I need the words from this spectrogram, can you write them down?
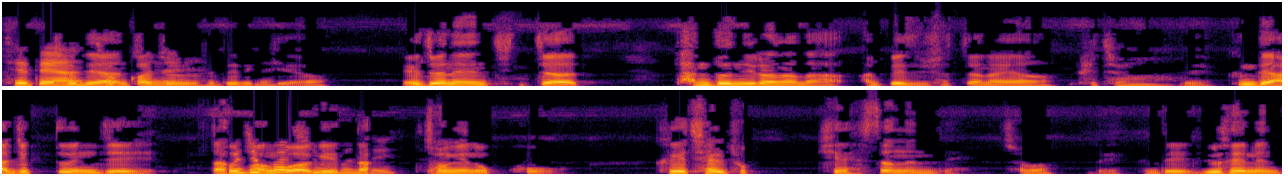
최대한, 최대한 조건을. 조절을 해드릴게요. 예전엔 진짜 단돈 1원 하나 안 빼주셨잖아요. 그죠. 네. 근데 아직도 이제 딱 고집하시는 완고하게 분도 딱 있죠. 정해놓고 그게 제일 좋긴 했었는데, 그렇죠? 네. 근데 요새는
